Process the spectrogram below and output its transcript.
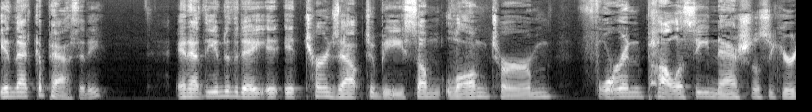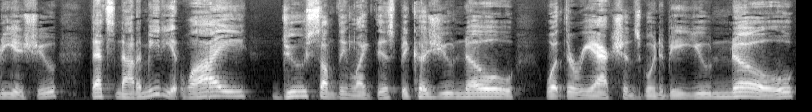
in that capacity. And at the end of the day, it, it turns out to be some long term foreign policy, national security issue that's not immediate. Why do something like this? Because you know what the reaction is going to be. You know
